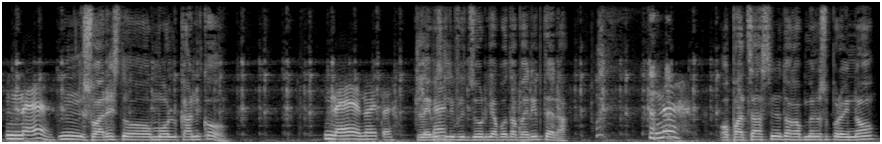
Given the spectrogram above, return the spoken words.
Ναι, Μμ, σου αρέσει το μολκανικό; ναι, εννοείται. Κλέβεις ναι. λιβιτζούρια από τα περίπτερα; ναι, Ο πατσάς είναι το αγαπημένο σου πρωινό;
